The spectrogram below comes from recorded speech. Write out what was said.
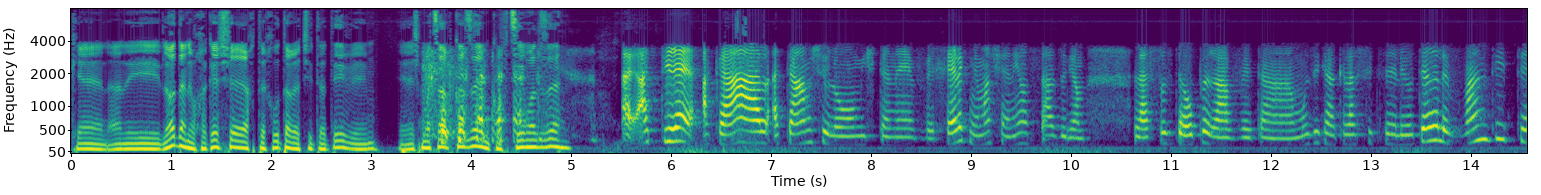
כן, אני לא יודע, אני מחכה שיחתכו את הרציטטיבים. יש מצב כזה? הם קופצים על זה? אה, אז תראה, הקהל, הטעם שלו משתנה, וחלק ממה שאני עושה זה גם לעשות את האופרה ואת המוזיקה הקלאסית אה, ליותר רלוונטית, אה,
